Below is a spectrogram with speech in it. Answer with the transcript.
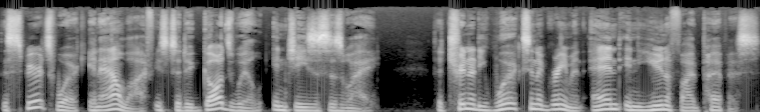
The Spirit's work in our life is to do God's will in Jesus' way. The Trinity works in agreement and in unified purpose.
